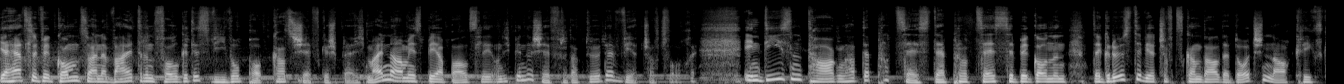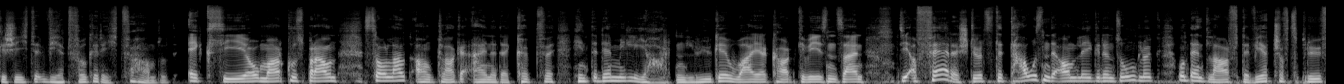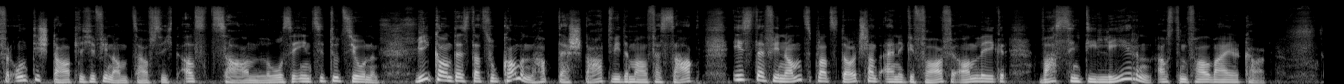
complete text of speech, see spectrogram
Ja, herzlich willkommen zu einer weiteren Folge des Vivo Podcast Chefgespräch. Mein Name ist Bea Balzli und ich bin der Chefredakteur der Wirtschaftswoche. In diesen Tagen hat der Prozess der Prozesse begonnen. Der größte Wirtschaftsskandal der deutschen Nachkriegsgeschichte wird vor Gericht verhandelt. Ex-CEO Markus Braun soll laut Anklage einer der Köpfe hinter der Milliardenlüge Wirecard gewesen sein. Die Affäre stürzte tausende Anleger ins Unglück und entlarvte Wirtschaftsprüfer und die staatliche Finanzaufsicht als zahnlose Institution. Institutionen. Wie konnte es dazu kommen? Hat der Staat wieder mal versagt? Ist der Finanzplatz Deutschland eine Gefahr für Anleger? Was sind die Lehren aus dem Fall Wirecard?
